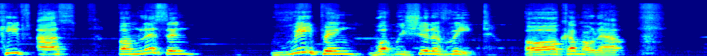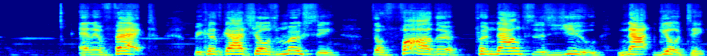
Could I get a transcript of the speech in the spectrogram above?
keeps us from, listen, reaping what we should have reaped. Oh, come on now. And in fact, because God shows mercy, the father pronounces you not guilty.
